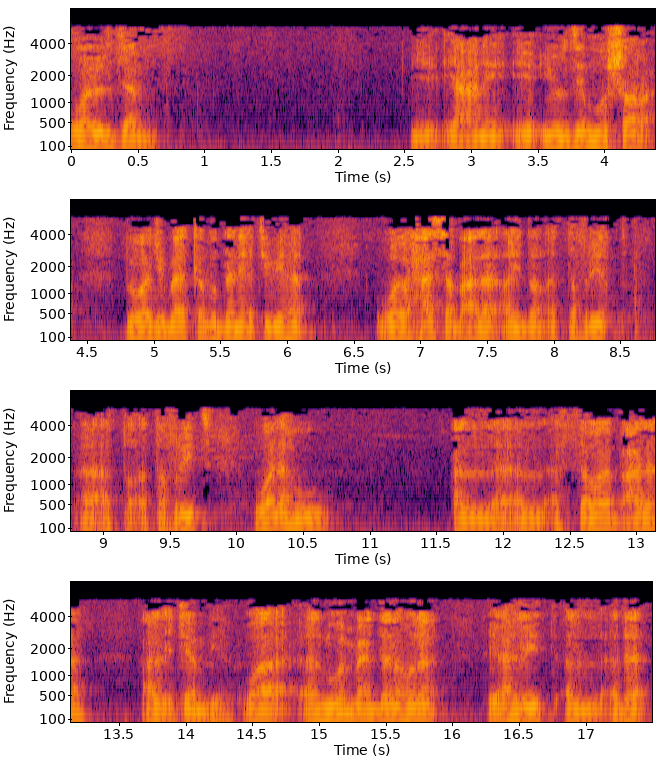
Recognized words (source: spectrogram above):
ويلزم يعني يلزمه الشرع بواجبات لابد أن يأتي بها ويحاسب على أيضا التفريق التفريط وله الثواب على على الإتيان بها. والمهم عندنا هنا هي أهلية الأداء.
